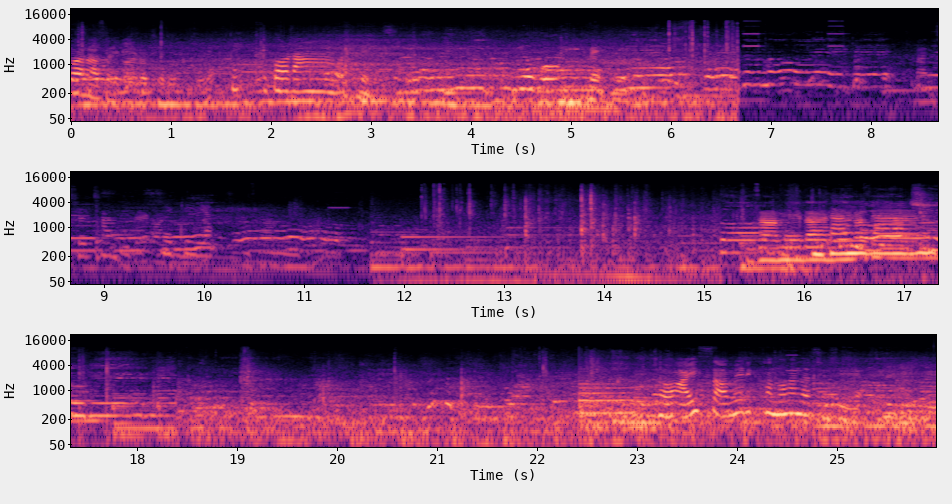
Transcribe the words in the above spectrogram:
세거 나서 이걸로 드릴게요. 네, 그거랑 네. 17,200원. 여기요. 감사합니다. 감사합니다. 안녕하세요. 저 아이스 아메리카노 하나 주세요.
